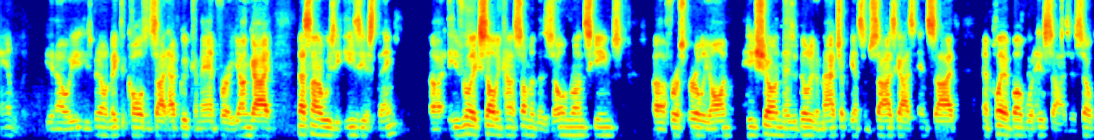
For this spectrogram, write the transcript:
handled it. You know, he, has been able to make the calls inside, have good command for a young guy. That's not always the easiest thing. Uh, he's really excelled in kind of some of the zone run schemes uh, for us early on. He's shown his ability to match up against some size guys inside and play above what his size is. So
